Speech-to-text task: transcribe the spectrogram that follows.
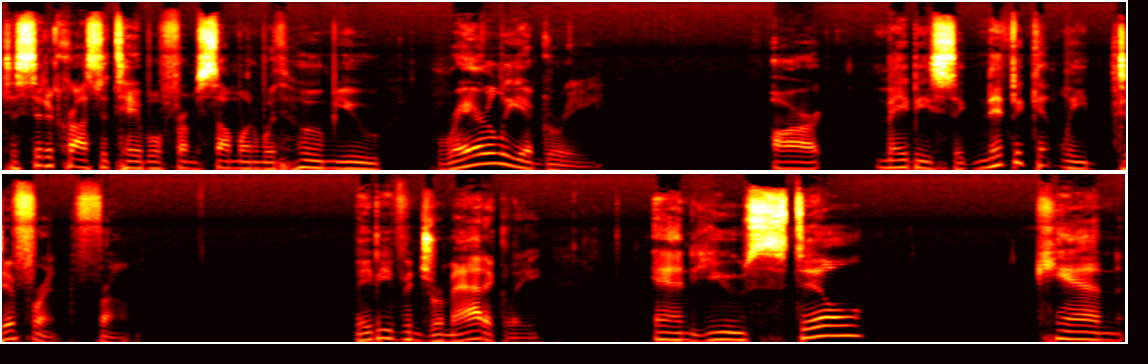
to sit across the table from someone with whom you rarely agree, are maybe significantly different from, maybe even dramatically, and you still can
